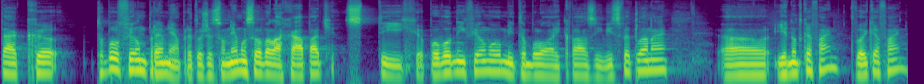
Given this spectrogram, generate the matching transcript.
tak to bol film pre mňa, pretože som nemusel veľa chápať z tých pôvodných filmov, mi to bolo aj kvázi vysvetlené. Uh, jednotka fajn, dvojka fajn,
